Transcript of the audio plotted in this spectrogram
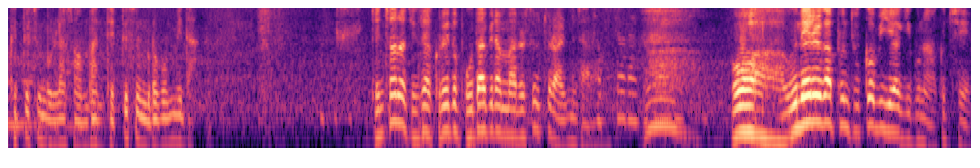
그 뜻을 몰라서 엄마한테 뜻을 물어봅니다. 괜찮아, 진서야. 그래도 보답이란 말을 쓸 줄 알면 잘하. 적절하게 와, 은혜를 갚은 두꺼비 이야기구나. 그치?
